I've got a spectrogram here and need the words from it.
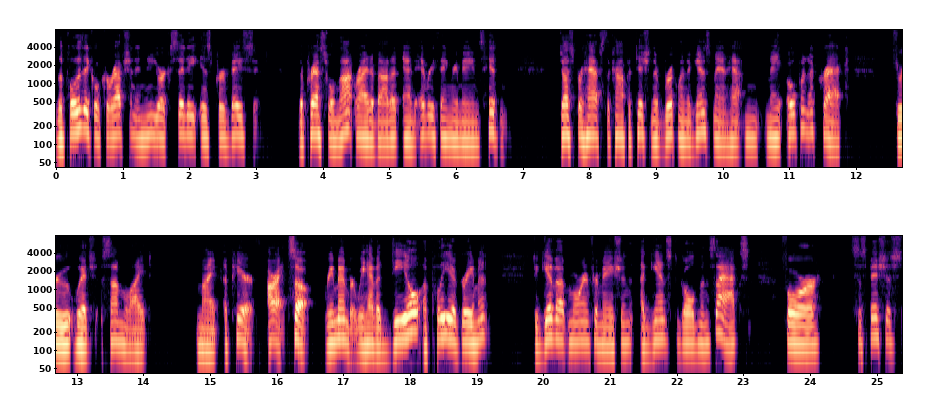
The political corruption in New York City is pervasive. The press will not write about it, and everything remains hidden. Just perhaps the competition of Brooklyn against Manhattan may open a crack through which some light might appear. All right, so remember, we have a deal, a plea agreement to give up more information against Goldman Sachs for suspicious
